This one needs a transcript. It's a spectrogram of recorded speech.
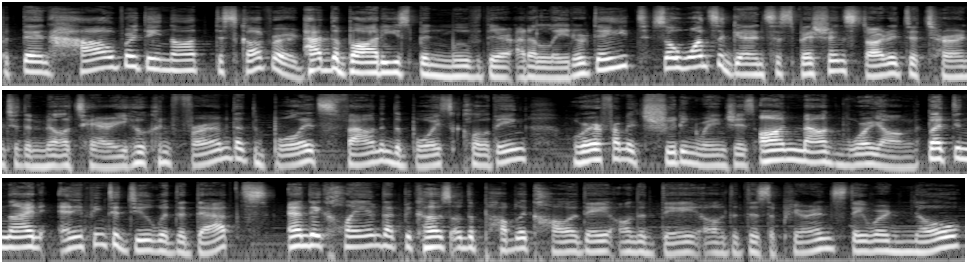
but then how were they not discovered? Had the bodies been moved there at a later date? So once again, suspicion started to turn to the military who confirmed that the bullets found in the boys' clothing were from its shooting ranges on Mount Boryong, but denied anything to do with the deaths, and they claimed that because of the public holiday on the day of the disappearance, they were no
